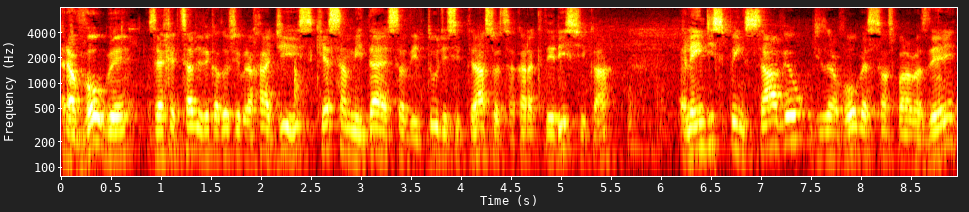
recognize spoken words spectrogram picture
Ravoube, Zecher Tzad Kadosh Ibrahá, diz que essa midá, essa virtude, esse traço, essa característica, ela é indispensável, diz Ravoube, essas são as palavras dele,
